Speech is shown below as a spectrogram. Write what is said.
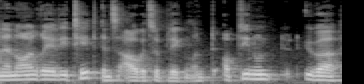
der neuen Realität ins Auge zu blicken. Und ob die nun über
